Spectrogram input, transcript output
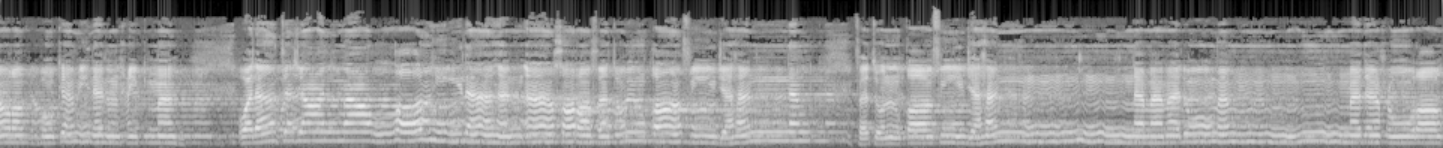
ربك من الحكمة. ولا تجعل مع الله إلها آخر فتلقى في جهنم فتلقى في جهنم ملوما مدحورا.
